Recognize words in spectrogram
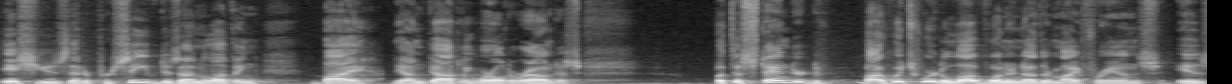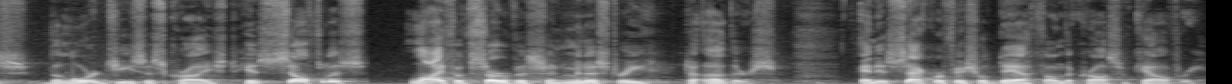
issues that are perceived as unloving by the ungodly world around us. But the standard by which we're to love one another, my friends, is the Lord Jesus Christ, his selfless life of service and ministry to others and his sacrificial death on the cross of Calvary.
